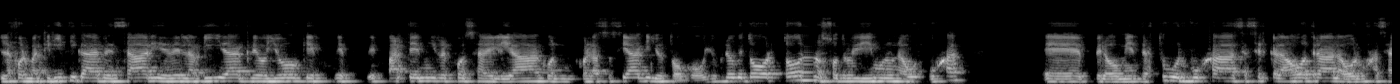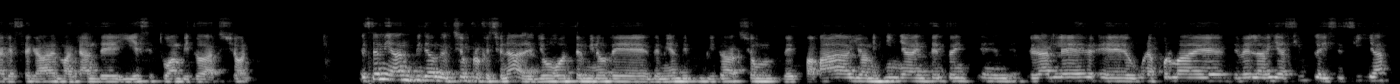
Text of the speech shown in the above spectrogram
la forma crítica de pensar y de ver la vida, creo yo que es, parte de mi responsabilidad con, con, la sociedad que yo toco. Yo creo que todos, todos nosotros vivimos en una burbuja, eh, pero mientras tu burbuja se acerca a la otra, la burbuja se hace cada vez más grande y ese es tu ámbito de acción. Ese es mi ámbito de acción profesional. Yo termino de, de mi ámbito de acción de papá, yo a mis niñas intento entregarles eh, una forma de, de ver la vida simple y sencilla,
